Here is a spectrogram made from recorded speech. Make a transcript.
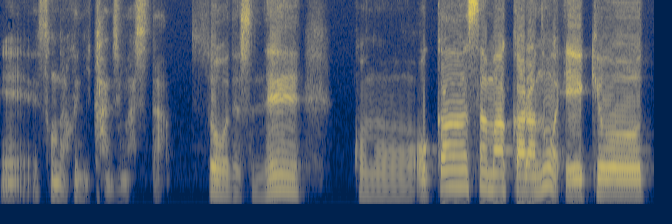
えー、そんなふうに感じました。そうですね。このお母様からの影響っ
